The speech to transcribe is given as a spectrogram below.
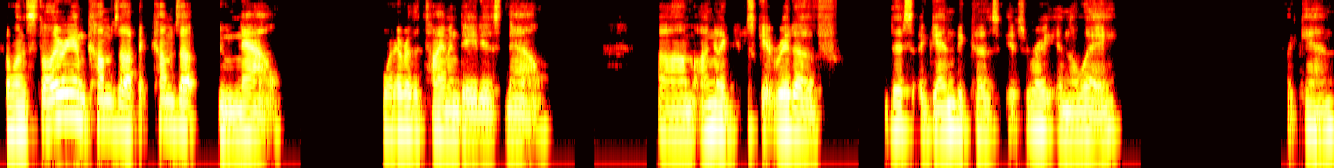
So when Stellarium comes up, it comes up to now, whatever the time and date is now. Um, I'm gonna just get rid of this again because it's right in the way. If I can.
